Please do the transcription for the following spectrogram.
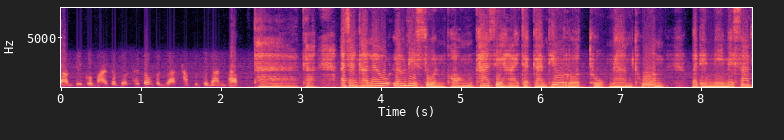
ตามที่กฎหมายกำหนดให้ต้องปฏิบัติครับคุณสุนันท์ครับ ค่ะค่ะ อาจารย์คะแล้วแล้วในส่วนของค่าเสียหายจากการที่รถถูกน้ำท่วม ประเด็นนี้ไม่ทราบ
